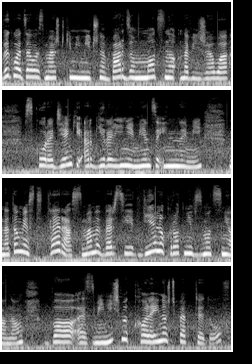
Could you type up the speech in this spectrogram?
wygładzała zmarszczki mimiczne, bardzo mocno nawilżała skórę dzięki argirelinie między innymi. Natomiast teraz mamy wersję wielokrotnie wzmocnioną, bo e, zmieniliśmy kolejność peptydów,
